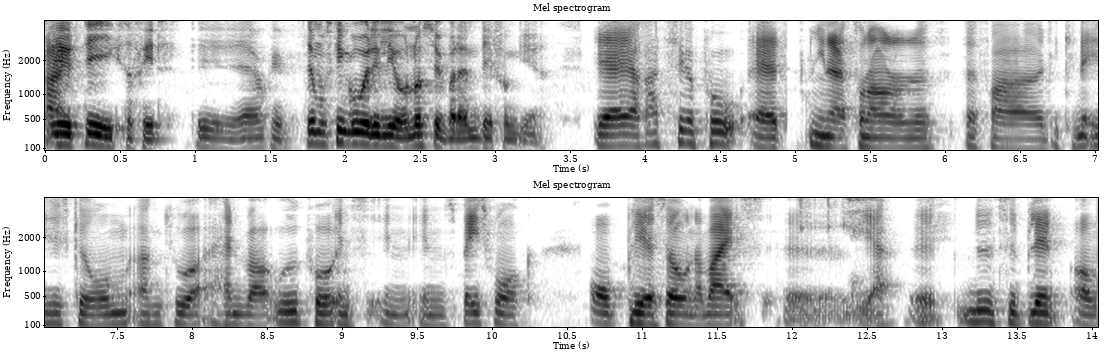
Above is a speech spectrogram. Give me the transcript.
det, det er ikke så fedt. Det er okay. Det er måske en god idé lige at undersøge, hvordan det fungerer. Ja, jeg er ret sikker på, at en af astronauterne fra det kinesiske rumagentur, han var ude på en, en, en spacewalk, og bliver så undervejs øh, ja, øh, midlertidigt blind, og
